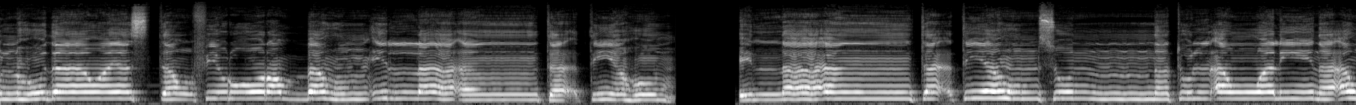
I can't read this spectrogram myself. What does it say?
الهدى ويستغفروا ربهم الا ان تاتيهم إلا أن تأتيهم سنة الأولين أو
